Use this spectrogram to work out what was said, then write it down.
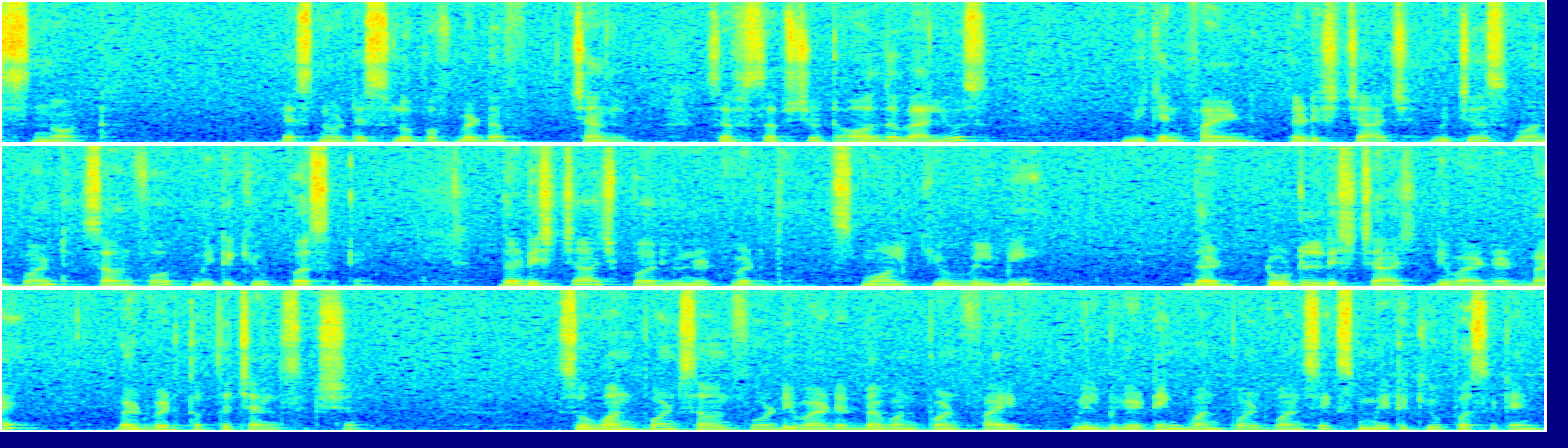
s naught. S naught is slope of bed of channel. So substitute all the values we can find the discharge which is 1.74 meter cube per second. The discharge per unit width small q will be the total discharge divided by bed width of the channel section. So 1.74 divided by 1.5 will be getting 1.16 meter cube per second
